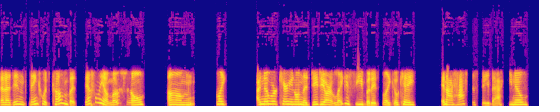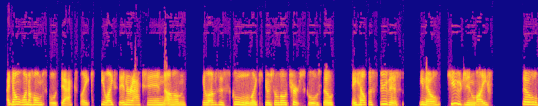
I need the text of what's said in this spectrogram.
that I didn't think would come but definitely emotional. Um like I know we're carrying on the JJR legacy but it's like okay and I have to stay back you know? I don't want to homeschool Jax. Like he likes the interaction um he loves his school. Like he goes to a little church school so they help us through this, you know, huge in life. So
